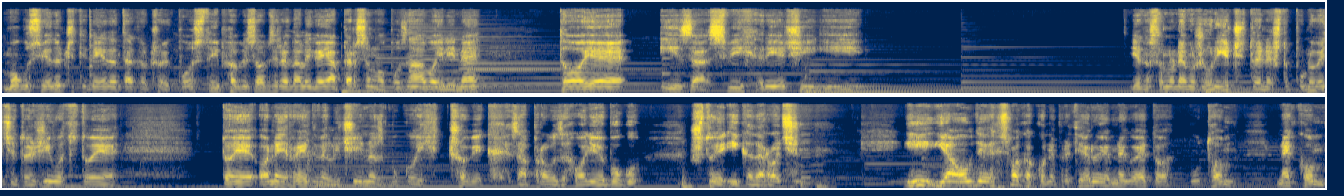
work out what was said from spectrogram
mogu svjedočiti da jedan takav čovjek postoji, pa bez obzira da li ga ja personalno poznavao ili ne, to je iza svih riječi i jednostavno ne može u riječi, to je nešto puno veće, to je život, to je to je onaj red veličina zbog kojih čovjek zapravo zahvaljuje Bogu što je ikada rođen. I ja ovdje svakako ne pretjerujem, nego eto u tom nekom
